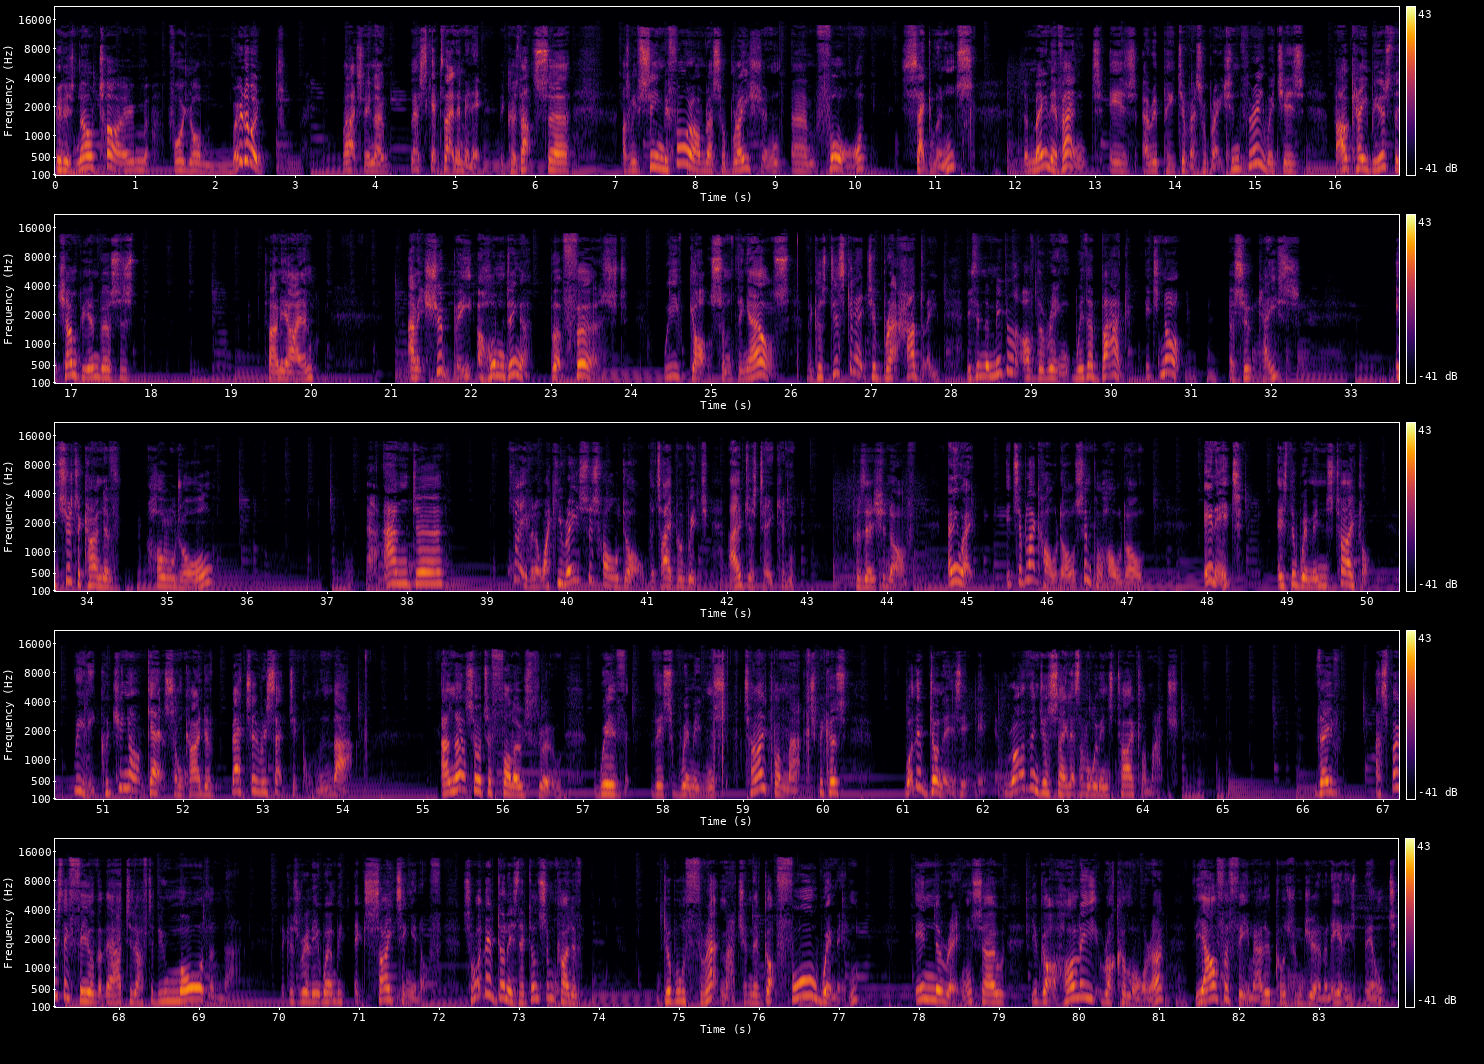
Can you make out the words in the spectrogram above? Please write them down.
it is now time for your main event. Well, actually, no, let's get to that in a minute because that's, uh, as we've seen before on WrestleBration, um, four segments. The main event is a repeat of WrestleBration 3, which is Val Cabius, the champion, versus Tiny Iron. And it should be a humdinger. But first, we've got something else because disconnected Brett Hadley is in the middle of the ring with a bag. It's not a suitcase, it's just a kind of hold all. And uh, it's not even a wacky racers hold all, the type of which I've just taken possession of. Anyway, it's a black hold all, simple hold all. In it is the women's title. Really, could you not get some kind of better receptacle than that? And that sort of follows through with this women's title match because what they've done is, it, it, rather than just say, let's have a women's title match, they've, I suppose they feel that they had to have to do more than that because really it won't be exciting enough. So what they've done is they've done some kind of double threat match and they've got four women in the ring. So you've got Holly Rockamora, the alpha female who comes from Germany and is built,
